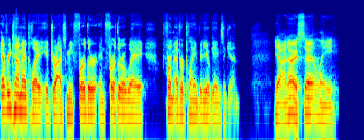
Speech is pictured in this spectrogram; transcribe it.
every time I play, it drives me further and further away from ever playing video games again. Yeah, I know. Certainly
